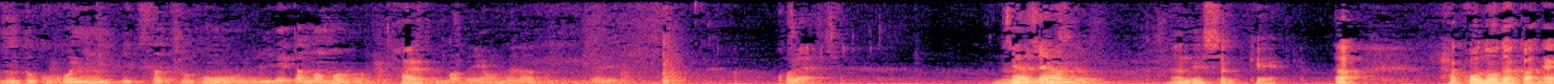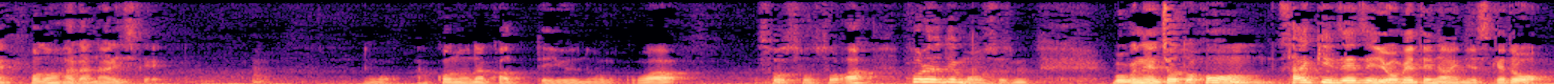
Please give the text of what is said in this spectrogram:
ずっとここに一冊本をね、入れたままなんですよ。はいまだ読んでなくて。これ。じゃじゃん。何でした？っけ？あ、箱の中ね、この原成瀬の箱の中っていうのは、そうそうそう、あ、これでもおすすめ。僕ね、ちょっと本、最近全然読めてないんですけど、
